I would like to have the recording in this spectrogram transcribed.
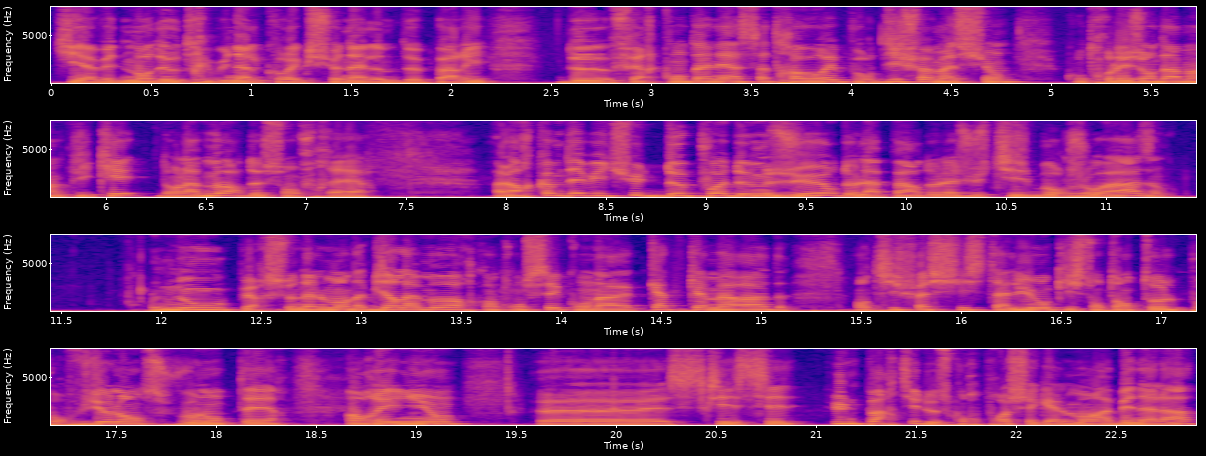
qui avait demandé au tribunal correctionnel de Paris de faire condamner Assa Traoré pour diffamation contre les gendarmes impliqués dans la mort de son frère. Alors comme d'habitude, deux poids, deux mesures de la part de la justice bourgeoise. Nous, personnellement, on a bien la mort quand on sait qu'on a quatre camarades antifascistes à Lyon qui sont en tôle pour violence volontaire en réunion. Euh, c'est une partie de ce qu'on reproche également à Benalla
